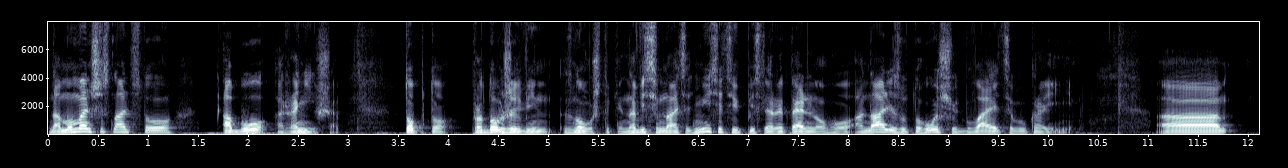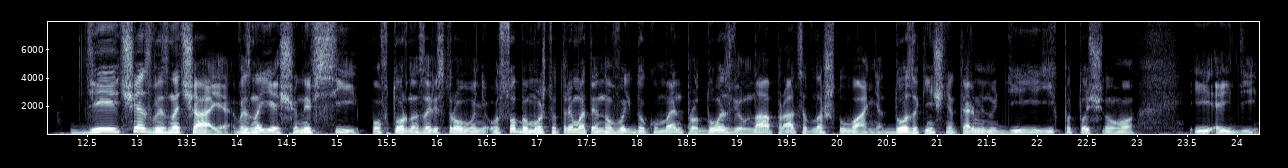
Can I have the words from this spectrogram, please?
на момент 16 або раніше. Тобто продовжує він знову ж таки на 18 місяців після ретельного аналізу того, що відбувається в Україні. Е, DHS визначає, визнає, що не всі повторно зареєстровані особи можуть отримати новий документ про дозвіл на працевлаштування до закінчення терміну дії їх поточного EAD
